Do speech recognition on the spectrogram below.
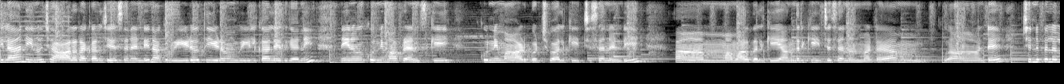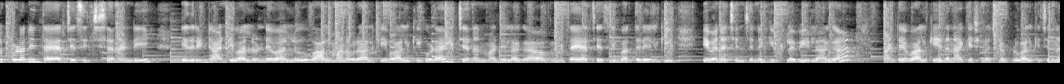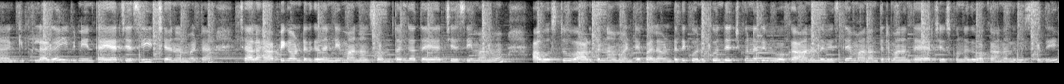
ఇలా నేను చాలా రకాలు చేశానండి. నాకు వీడియో తీయడం వీలు కాలేదు కానీ నేను కొన్ని మా ఫ్రెండ్స్కి కొన్ని మా ఆడబడుచు వాళ్ళకి ఇచ్చేసానండి. మరదలకి అందరికీ ఇచ్చేసాను అనమాట అంటే చిన్నపిల్లలకు కూడా నేను తయారు చేసి ఇచ్చేసానండి. ఎదురింటి ఆంటీ వాళ్ళు ఉండేవాళ్ళు వాళ్ళ మనవరాలకి వాళ్ళకి కూడా ఇచ్చాను అనమాట ఇలాగా తయారు చేసి బర్త్డేలకి ఏమైనా చిన్న చిన్న గిఫ్ట్లు అవి ఇలాగా. అంటే వాళ్ళకి ఏదైనా అకేషన్ వచ్చినప్పుడు వాళ్ళకి చిన్న గిఫ్ట్ లాగా ఇవి నేను తయారు చేసి ఇచ్చాను అనమాట చాలా హ్యాపీగా ఉంటుంది కదండి. మనం సొంతంగా తయారు చేసి మనం ఆ వస్తువు వాడుతున్నాము అంటే భలే ఉంటుంది. కొనుక్కొని తెచ్చుకున్నది ఒక ఆనందం ఇస్తే మనంతటి మనం తయారు చేసుకున్నది ఒక ఆనందం ఇస్తుంది.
